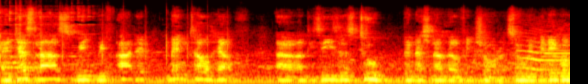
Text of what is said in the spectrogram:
And just last week, we've added mental health uh, diseases to the national health insurance. So we've been able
